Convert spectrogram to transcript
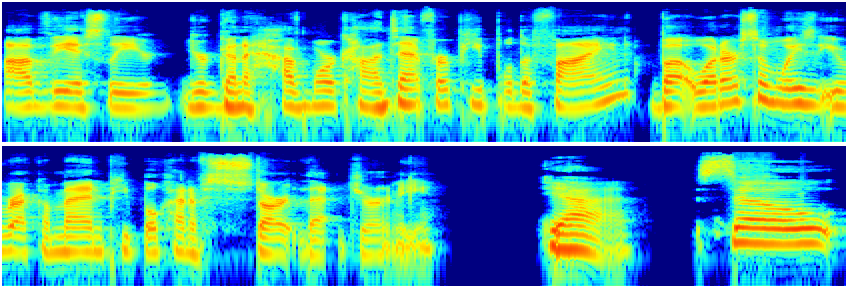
Obviously, you're, you're going to have more content for people to find, but what are some ways that you recommend people kind of start that journey? Yeah. So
